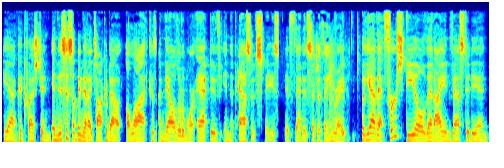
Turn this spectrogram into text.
Yeah, good question. And this is something that I talk about a lot because I'm now a little more active in the passive space, if that is such a thing, right? But yeah, that first deal that I invested in,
